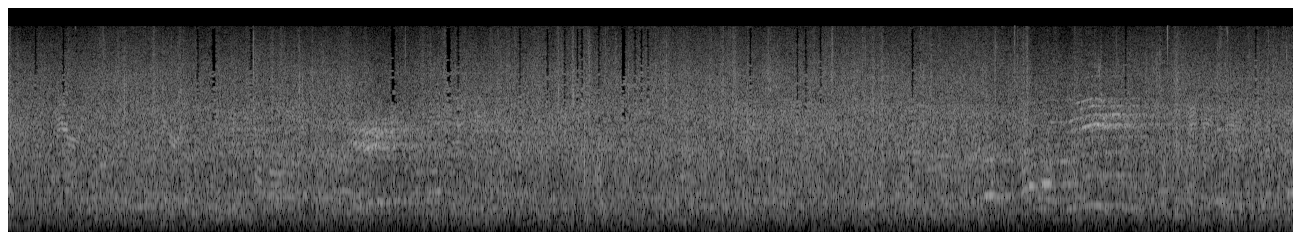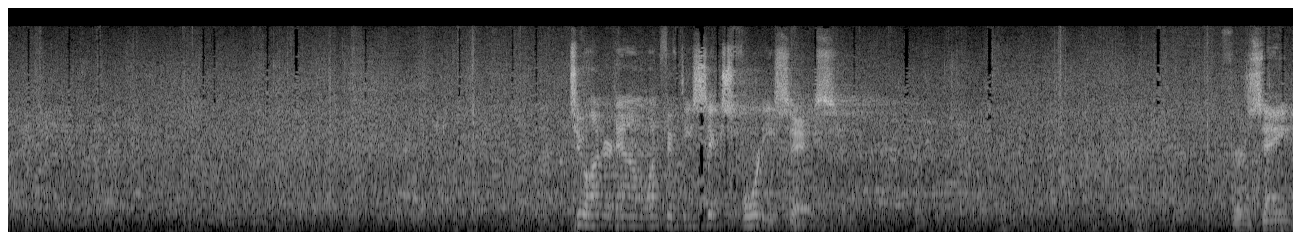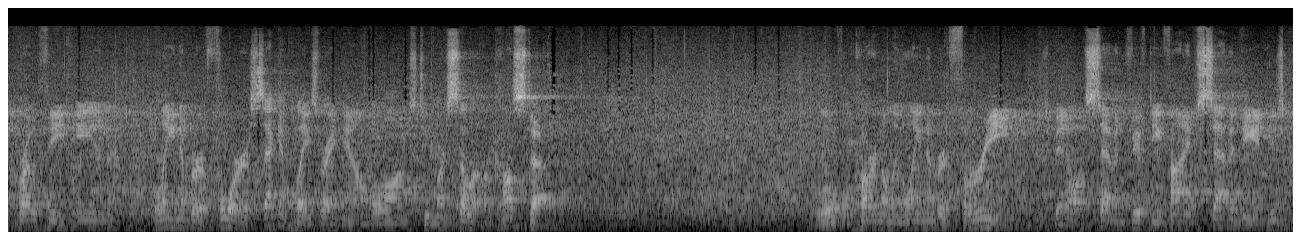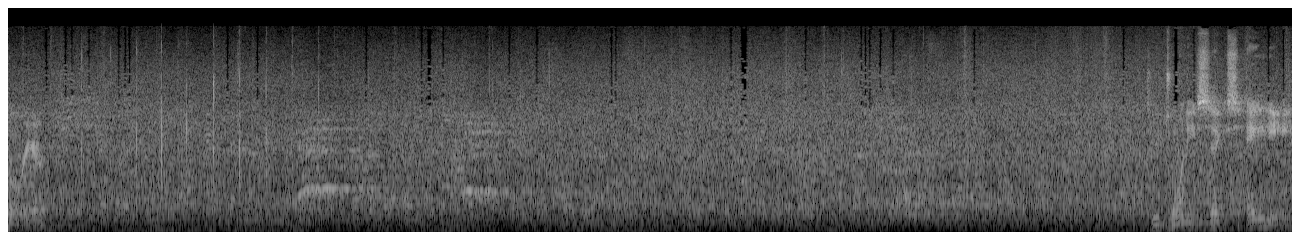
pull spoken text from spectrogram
Two hundred down, one fifty six forty six. for Zane Grothe in lane number four. Second place right now belongs to Marcelo Acosta. Louisville Cardinal in lane number three has been on 755.70 in his career. Two twenty-six eighty.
